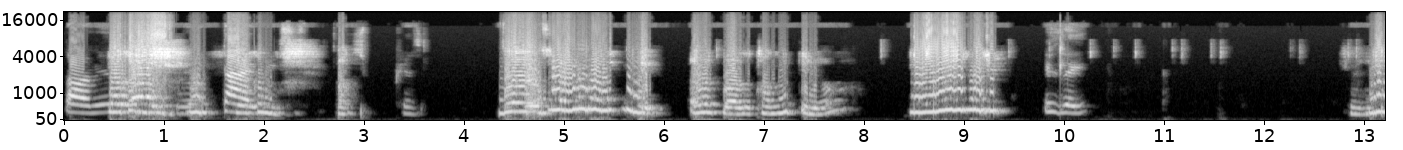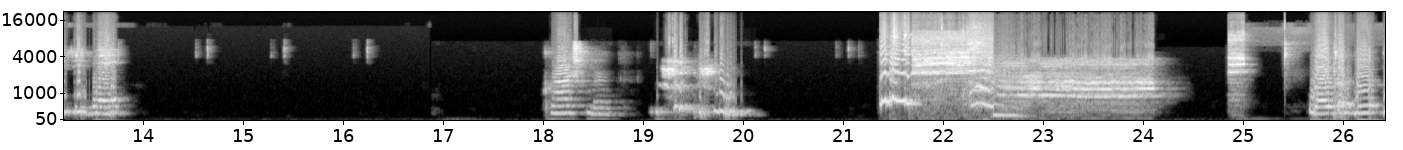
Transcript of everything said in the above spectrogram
Tamam. Yakınmış. Geliyor. Evet bu arada tanıdık geliyor ama. Gitmek İzleyin. Şöyle. Crashman. Like a book.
